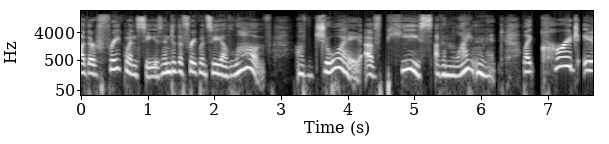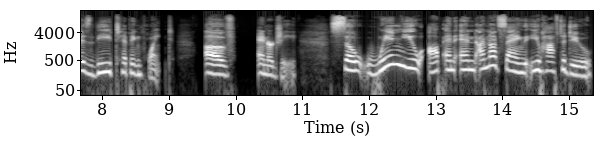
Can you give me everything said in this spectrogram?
other frequencies, into the frequency of love, of joy, of peace, of enlightenment. Like courage is the tipping point of energy. So when you up and and I'm not saying that you have to do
